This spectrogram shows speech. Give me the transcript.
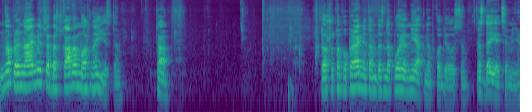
Ну, принаймні, це без кави можна їсти. Так. То, що то попередньо там без напою ніяк не обходилося. Здається мені.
